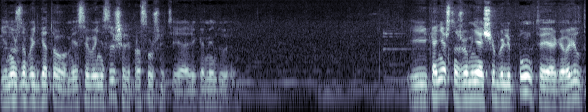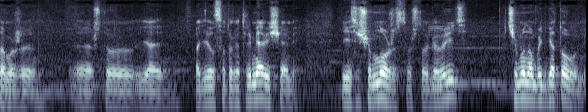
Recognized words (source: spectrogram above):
И нужно быть готовым. Если вы не слышали, прослушайте, я рекомендую. И, конечно же, у меня еще были пункты, я говорил там уже, э, что я поделился только тремя вещами. Есть еще множество, что говорить, к чему нам быть готовыми.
